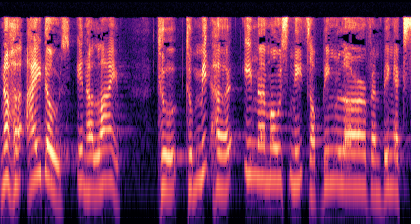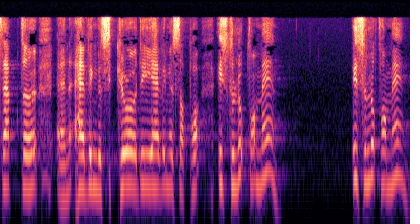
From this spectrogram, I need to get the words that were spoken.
You know, her idols in her life to, to meet her innermost needs of being loved and being accepted and having the security, having the support, is to look for men. Is to look for men.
